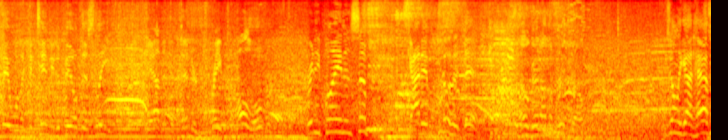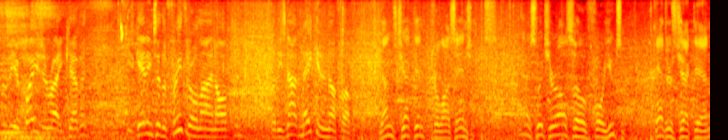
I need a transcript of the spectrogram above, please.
if they want to continue to build this lead. Yeah, the defender draped all over him. Pretty plain and simple. Got him good there. No good on the free throw. He's only got half of the equation right, Kevin. He's getting to the free throw line often, but he's not making enough of it. Young's checked in for Los Angeles. And a switcher also for Utah. Kanter's checked in.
